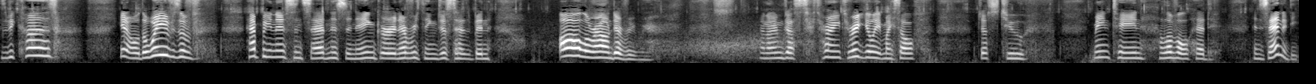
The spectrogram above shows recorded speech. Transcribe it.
is because, you know, the waves of happiness and sadness and anger and everything just has been all around everywhere. And I'm just trying to regulate myself just to maintain a level head and sanity.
